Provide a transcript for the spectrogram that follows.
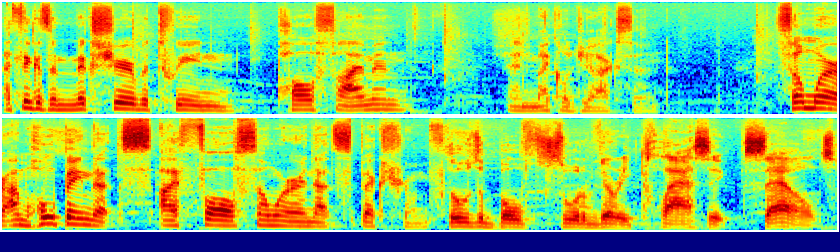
I think it's a mixture between Paul Simon and Michael Jackson. Somewhere, I'm hoping that i fall somewhere in that spectrum. Those are both sort of very classic sounds.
